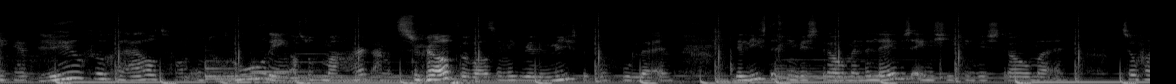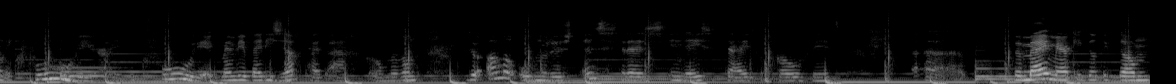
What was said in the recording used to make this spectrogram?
Ik heb heel veel gehuild van ontroering, alsof mijn hart aan het smelten was en ik weer de liefde kon voelen. En de liefde ging weer stromen en de levensenergie ging weer stromen. En zo van, ik voel weer, weet je, ik voel weer. Ik ben weer bij die zachtheid aangekomen. Want door alle onrust en stress in deze tijd van COVID, uh, bij mij merk ik dat ik dan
